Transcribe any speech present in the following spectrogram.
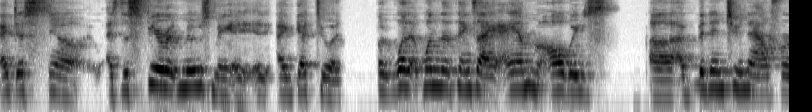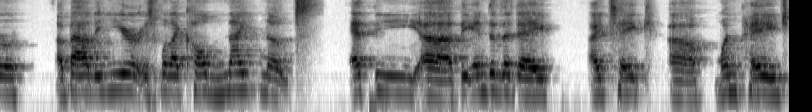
I just you know as the spirit moves me I, I get to it. But what one of the things I am always uh, I've been into now for about a year is what I call night notes. At the uh, the end of the day, I take uh, one page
